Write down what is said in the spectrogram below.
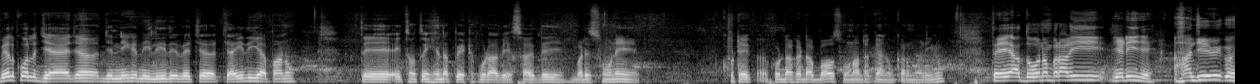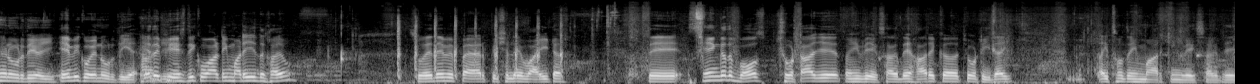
ਬਿਲਕੁਲ ਜਾਇਜ਼ ਜਿੰਨੀ ਕਿ ਨੀਲੀ ਦੇ ਵਿੱਚ ਚਾਹੀਦੀ ਆ ਆਪਾਂ ਨੂੰ। ਤੇ ਇੱਥੋਂ ਤੁਸੀਂ ਇਹਦਾ ਪਿੱਠ ਪੂੜਾ ਵੇਖ ਸਕਦੇ ਜੇ। ਬੜੇ ਸੋਹਣੇ ਖੁੱਟੇ ਖੁੱਡਾ ਖੱਡਾ ਬਹੁਤ ਸੋਹਣਾ ਲੱਗਿਆ ਨੂੰ ਕਰਮ ਵਾਲੀ ਨੂੰ। ਤੇ ਆ ਦੋ ਨੰਬਰ ਵਾਲੀ ਜਿਹੜੀ ਜੇ। ਹਾਂਜੀ ਇਹ ਵੀ ਕੋਈ ਨੂਰ ਦੀ ਹੈ ਜੀ। ਇਹ ਵੀ ਕੋਈ ਨੂਰ ਦੀ ਹੈ ਇਹਦੇ ਫੇਸ ਦੀ ਕੁਆਲਿਟੀ ਮਾੜੀ ਜਿਹੀ ਦਿਖਾਓ ਸੋ ਇਹਦੇ ਵੀ ਪੈਰ ਪਿਛਲੇ ਵਾਈਟ ਤੇ ਸਿੰਘ ਤਾਂ ਬਹੁਤ ਛੋਟਾ ਜੇ ਤੁਸੀਂ ਵੇਖ ਸਕਦੇ ਹਰ ਇੱਕ ਝੋਟੀ ਦਾ ਹੀ। ਇੱਥੋਂ ਤੁਸੀਂ ਮਾਰਕਿੰਗ ਵੇਖ ਸਕਦੇ।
